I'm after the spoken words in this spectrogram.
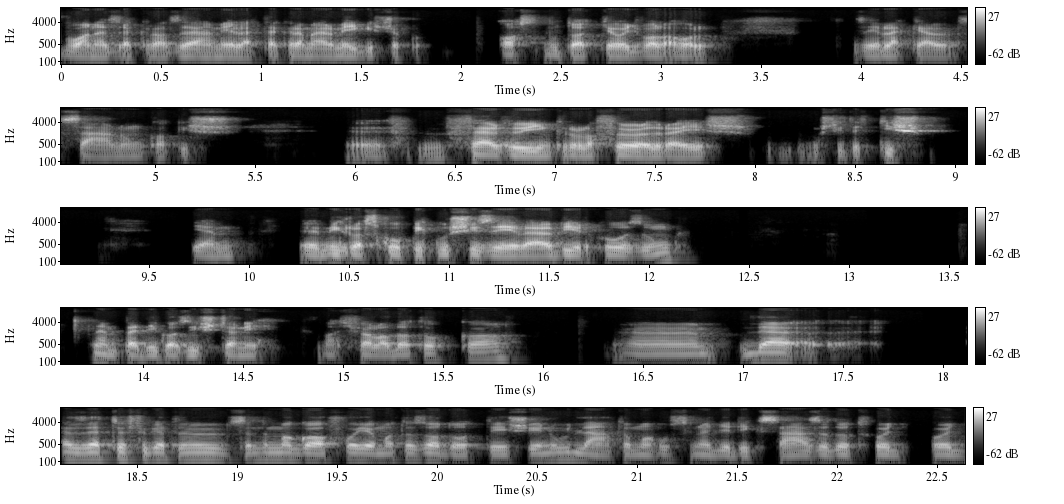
van ezekre az elméletekre, mert mégiscsak azt mutatja, hogy valahol azért le kell szállnunk a kis felhőinkről a földre, és most itt egy kis ilyen mikroszkópikus izével birkózunk, nem pedig az isteni nagy feladatokkal. De ez ettől függetlenül szerintem maga a folyamat az adott, és én úgy látom a 21. századot, hogy, hogy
